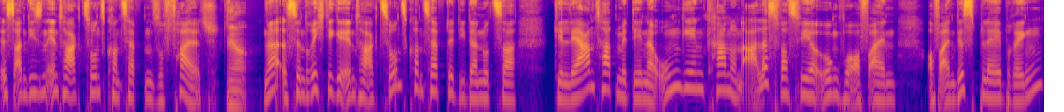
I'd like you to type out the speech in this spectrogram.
ist an diesen Interaktionskonzepten so falsch? Ja. Ne, es sind richtige Interaktionskonzepte, die der Nutzer gelernt hat, mit denen er umgehen kann kann und alles, was wir irgendwo auf ein, auf ein Display bringen,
